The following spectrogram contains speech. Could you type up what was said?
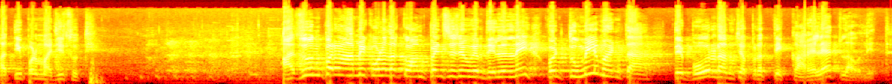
हा ती पण माझीच होती. अजून पण आम्ही कोणाला कॉम्पेन्सेशन वगैरे दिलेलं नाही पण तुम्ही म्हणता ते बोर्ड आमच्या प्रत्येक कार्यालयात लावलेत.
